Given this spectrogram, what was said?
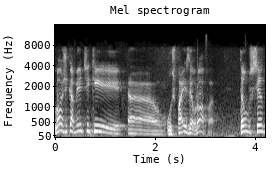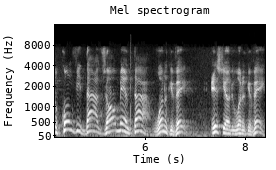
logicamente que uh, os países da Europa estão sendo convidados a aumentar o ano que vem, este ano e o ano que vem,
